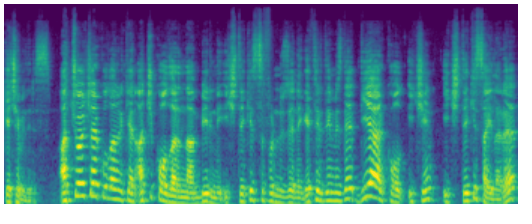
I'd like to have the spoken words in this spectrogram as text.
geçebiliriz. Açı ölçer kullanırken açı kollarından birini içteki sıfırın üzerine getirdiğimizde diğer kol için içteki sayıları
